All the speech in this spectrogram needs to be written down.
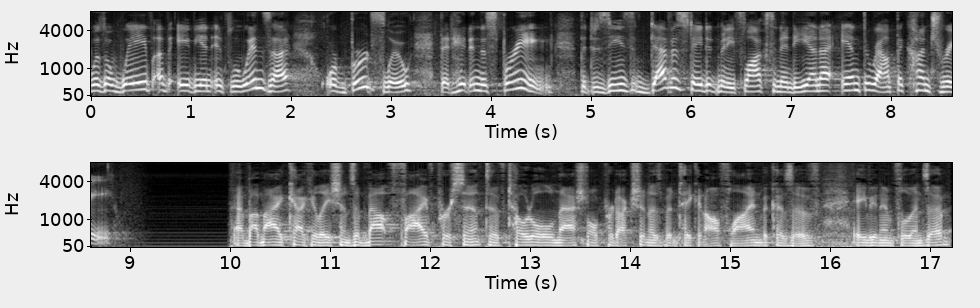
was a wave of avian influenza, or bird flu, that hit in the spring. The disease devastated many flocks in Indiana and throughout the country. Uh, by my calculations, about 5% of total national production has been taken offline because of avian influenza.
